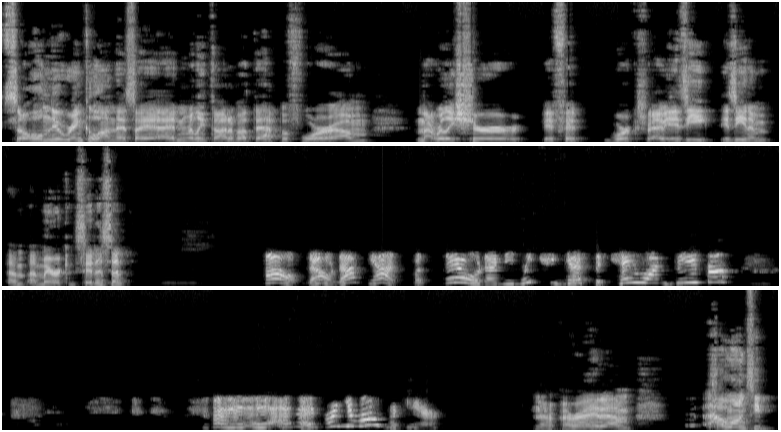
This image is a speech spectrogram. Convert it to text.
it's a whole new wrinkle on this. I, I hadn't really thought about that before. Um, I'm not really sure if it works. I mean, Is he is he an Am- American citizen? Oh, no, not yet, but soon. I mean, we can get the K1 visa and bring him over here. No, all right. Um, how long's he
